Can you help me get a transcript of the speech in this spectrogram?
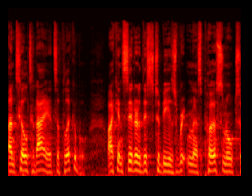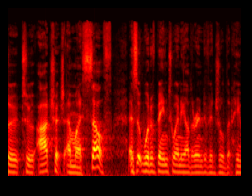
until today, it's applicable. I consider this to be as written as personal to, to our church and myself as it would have been to any other individual that he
